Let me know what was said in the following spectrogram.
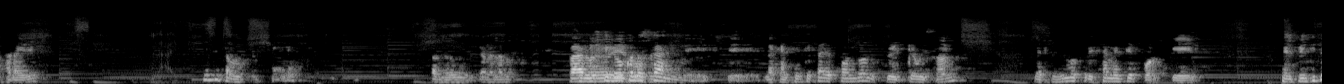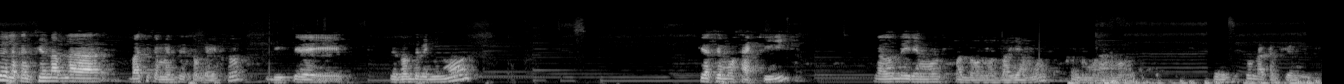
estamos al aire. Siempre estamos al aire. Para los que no conozcan este, la canción que está de fondo, Spirit Carries On, la escogimos precisamente porque el principio de la canción habla básicamente sobre eso. Dice de dónde venimos, qué hacemos aquí, a dónde iremos cuando nos vayamos, cuando moramos. Entonces es una canción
